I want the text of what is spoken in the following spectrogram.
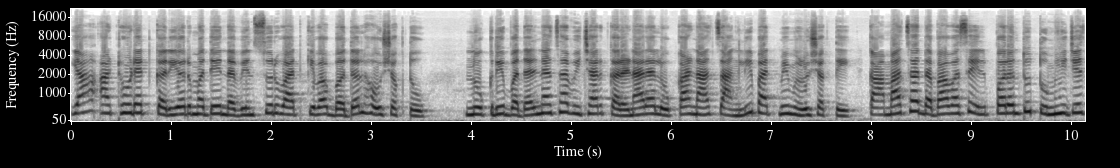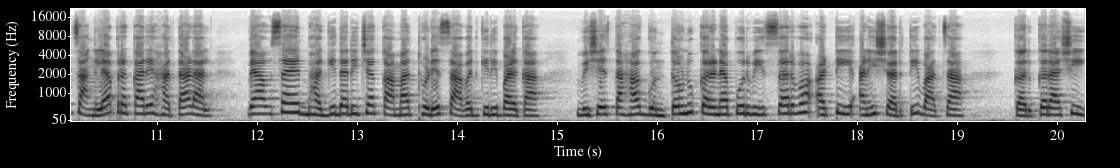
या आठवड्यात करिअरमध्ये नवीन सुरुवात किंवा बदल होऊ शकतो. नोकरी बदलण्याचा विचार करणाऱ्या लोकांना चांगली बातमी मिळू शकते. कामाचा दबाव असेल परंतु तुम्ही जे चांगल्या प्रकारे हाताळाल व्यवसायात भागीदारीच्या कामात थोडे सावधगिरी बाळगा. विशेषतः गुंतवणूक करण्यापूर्वी सर्व अटी आणि शर्ती वाचा. कर्क राशी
